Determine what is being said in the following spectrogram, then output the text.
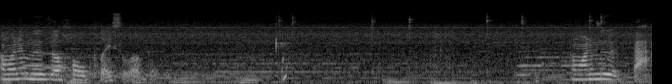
I want to move the whole place a little bit. I want to move it back.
